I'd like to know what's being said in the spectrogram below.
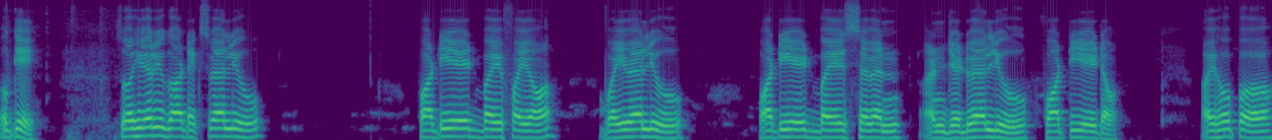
okay. So here you got x value 48 by 5 uh, y value 48 by 7 and z value 48 i hope uh,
